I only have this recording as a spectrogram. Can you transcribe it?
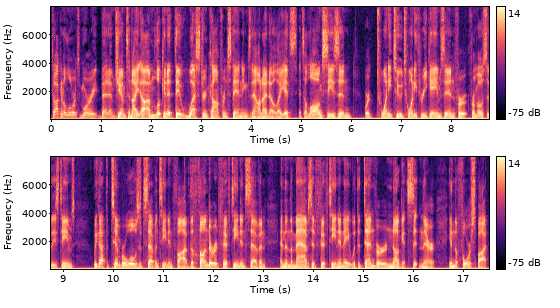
Talking to Lawrence Murray, BetMGM tonight. Uh, I'm looking at the Western Conference standings now, and I know like it's it's a long season. We're 22, 23 games in for for most of these teams. We got the Timberwolves at 17 and 5, the Thunder at 15 and 7, and then the Mavs at 15 and 8 with the Denver Nuggets sitting there in the 4 spot.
